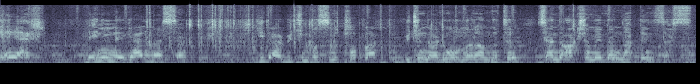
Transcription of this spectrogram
Eğer benimle gelmezsen gider bütün basını toplar, bütün derdimi onlara anlatırım. Sen de akşam evden naklen izlersin.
